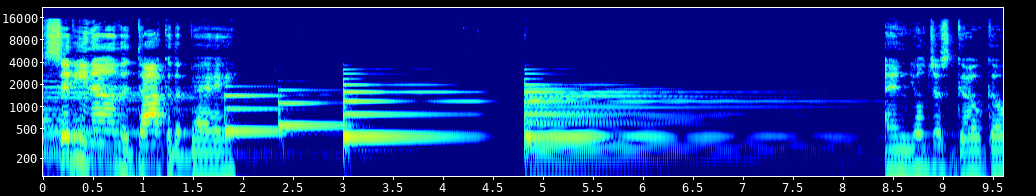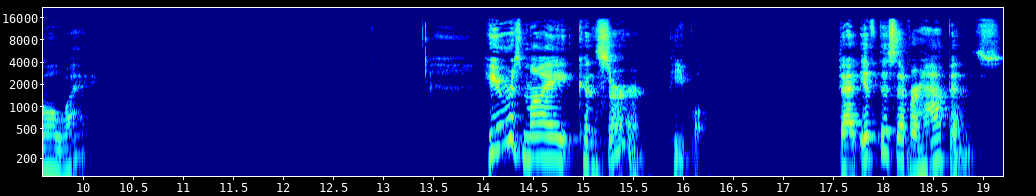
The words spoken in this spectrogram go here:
Sitting on the dock of the bay. Just go go away. Here is my concern, people. That if this ever happens,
